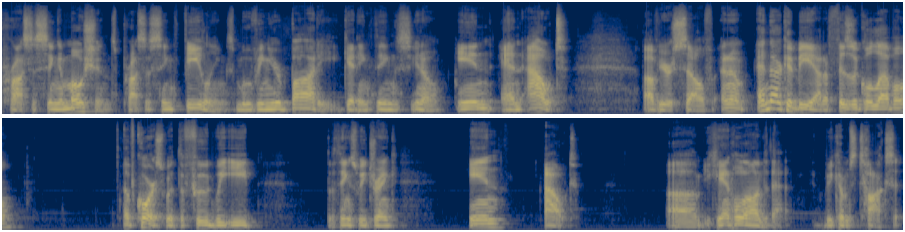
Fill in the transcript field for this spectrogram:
processing emotions, processing feelings, moving your body, getting things, you know, in and out of yourself. And, um, and that could be at a physical level, of course, with the food we eat, the things we drink, in, out. Um, you can't hold on to that. Becomes toxic.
